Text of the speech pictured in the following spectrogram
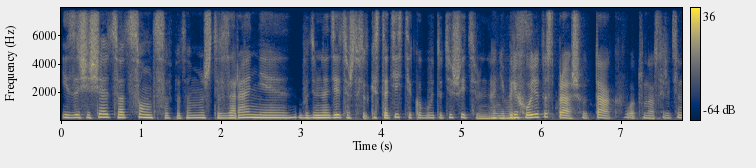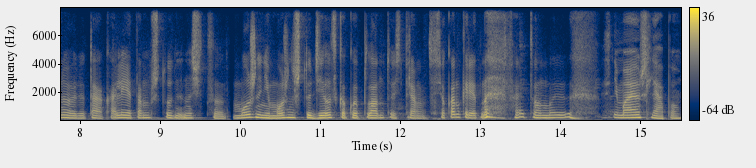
И защищаются от солнца, потому что заранее будем надеяться, что все таки статистика будет утешительной. Они приходят и спрашивают, так, вот у нас ретиноиды, так, а летом что, значит, можно, не можно, что делать, какой план, то есть прям все конкретно. Поэтому мы... Снимаю шляпу шляпу,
